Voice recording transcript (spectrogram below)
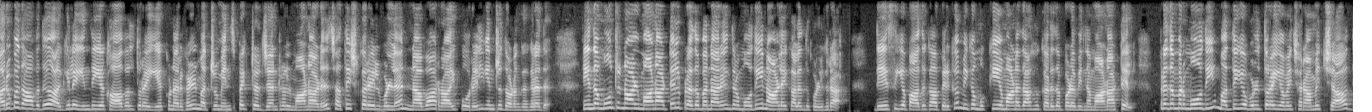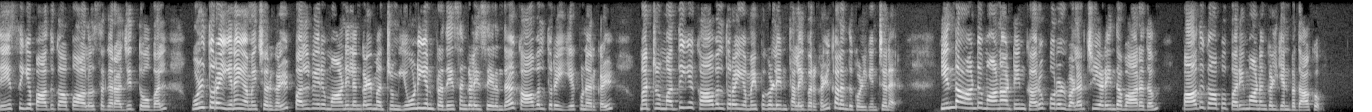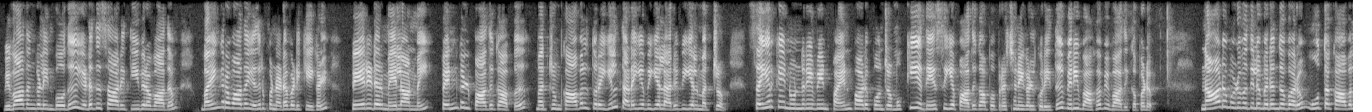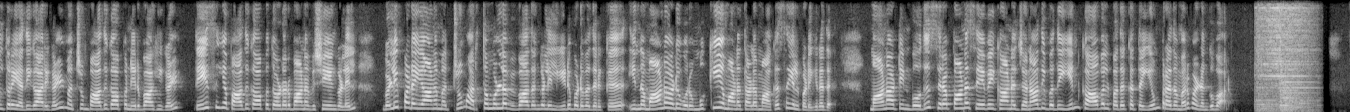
அறுபதாவது அகில இந்திய காவல்துறை இயக்குநர்கள் மற்றும் இன்ஸ்பெக்டர் ஜெனரல் மாநாடு சத்தீஸ்கரில் உள்ள நவா ராய்ப்பூரில் இன்று தொடங்குகிறது. இந்த மூன்று நாள் மாநாட்டில் பிரதமர் நரேந்திர மோடி நாளை கலந்து கொள்கிறார். தேசிய பாதுகாப்பிற்கு மிக முக்கியமானதாக கருதப்படும் இந்த மாநாட்டில் பிரதமர் மோடி மத்திய உள்துறை அமைச்சர் அமித்ஷா தேசிய பாதுகாப்பு ஆலோசகர் அஜித் தோவல் உள்துறை இணை அமைச்சர்கள் பல்வேறு மாநிலங்கள் மற்றும் யூனியன் பிரதேசங்களைச் சேர்ந்த காவல்துறை இயக்குநர்கள் மற்றும் மத்திய காவல்துறை அமைப்புகளின் தலைவர்கள் கலந்து கொள்கின்றனர். இந்த ஆண்டு மாநாட்டின் கருப்பொருள் வளர்ச்சியடைந்த பாரதம் பாதுகாப்பு பரிமாணங்கள் என்பதாகும். விவாதங்களின் போது இடதுசாரி தீவிரவாதம் பயங்கரவாத எதிர்ப்பு நடவடிக்கைகள் பேரிடர் மேலாண்மை பெண்கள் பாதுகாப்பு மற்றும் காவல்துறையில் தடயவியல் அறிவியல் மற்றும் செயற்கை நுண்ணறிவின் பயன்பாடு போன்ற முக்கிய தேசிய பாதுகாப்பு பிரச்சினைகள் குறித்து விரிவாக விவாதிக்கப்படும். நாடு முழுவதிலும் இருந்து வரும் மூத்த காவல்துறை அதிகாரிகள் மற்றும் பாதுகாப்பு நிர்வாகிகள் தேசிய பாதுகாப்பு தொடர்பான விஷயங்களில் வெளிப்படையான மற்றும் அர்த்தமுள்ள விவாதங்களில் ஈடுபடுவதற்கு இந்த மாநாடு ஒரு முக்கியமான தளமாக செயல்படுகிறது. மாநாட்டின் போது சிறப்பான சேவைக்கான ஜனாதிபதியின் காவல் பதக்கத்தையும் பிரதமர் வழங்குவார்.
